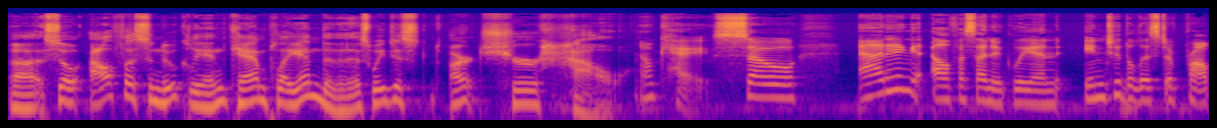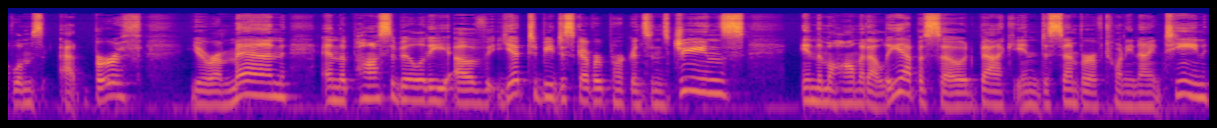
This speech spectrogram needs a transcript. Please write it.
Uh, so alpha synuclein can play into this. We just aren't sure how. Okay, so adding alpha synuclein into the list of problems at birth, you're a man, and the possibility of yet to be discovered Parkinson's genes. In the Muhammad Ali episode back in December of 2019,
